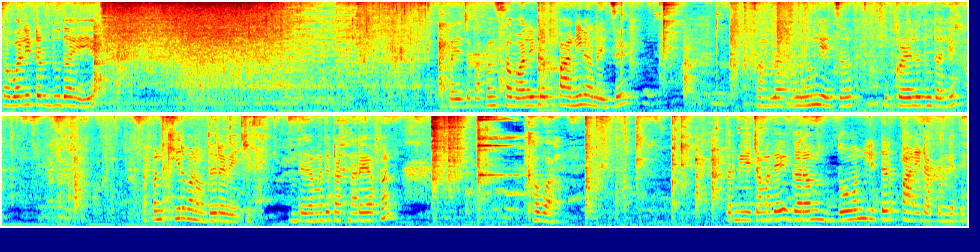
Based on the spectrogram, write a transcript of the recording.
सव्वा लिटर दूध आहे आता याच्यात आपण सव्वा लिटर पाणी घालायचे चांगलं हलवून घ्यायचं. उकळलेलं दूध आहे. आपण खीर बनवतोय रव्याची. त्याच्यामध्ये टाकणार आहे आपण खवा. तर मी याच्यामध्ये गरम दोन लिटर पाणी टाकून घेते.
